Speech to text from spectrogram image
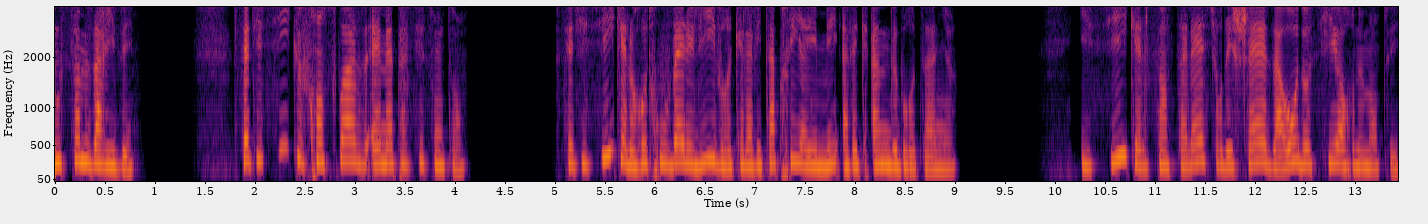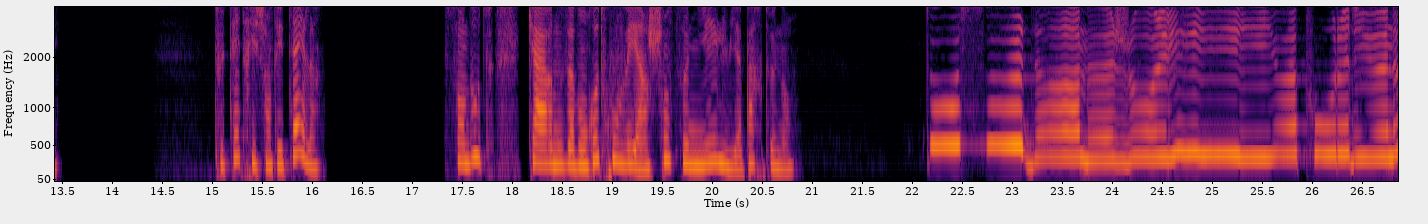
Nous sommes arrivés. C'est ici que Françoise aimait passer son temps. C'est ici qu'elle retrouvait les livres qu'elle avait appris à aimer avec Anne de Bretagne. Ici qu'elle s'installait sur des chaises à haut dossier ornementés. Peut-être y chantait-elle? Sans doute, car nous avons retrouvé un chansonnier lui appartenant. Douce dame jolie, pour Dieu ne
